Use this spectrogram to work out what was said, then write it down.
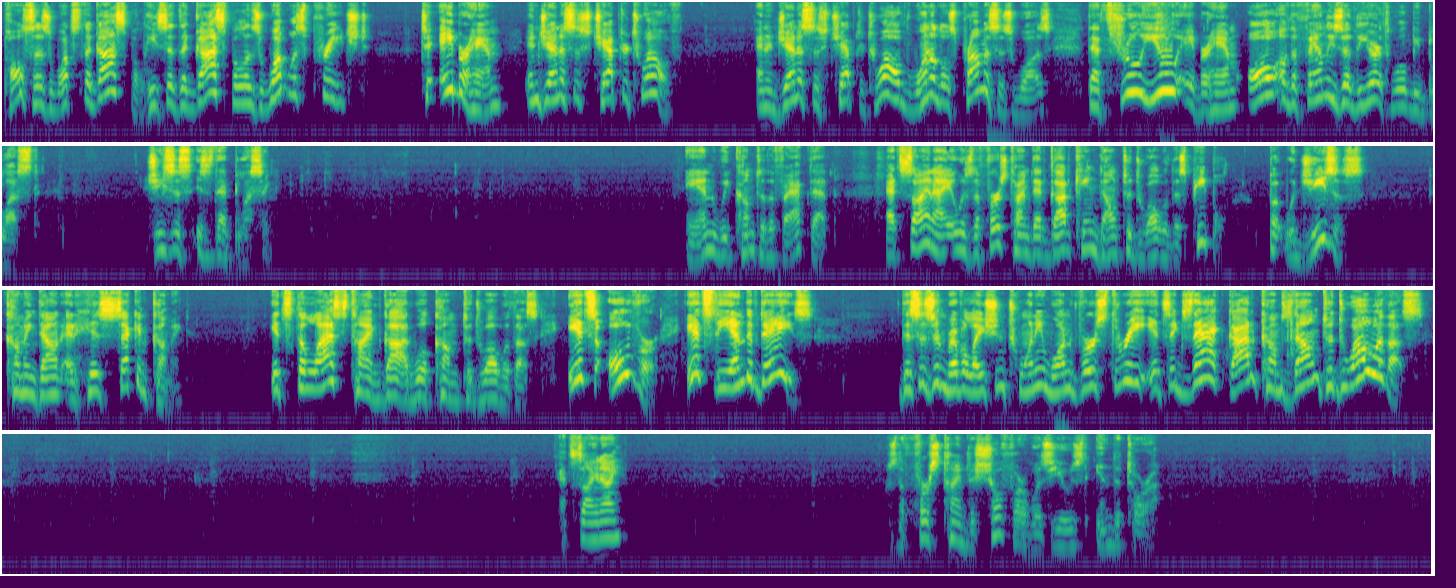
Paul says, What's the gospel? He said, The gospel is what was preached to Abraham in Genesis chapter 12. And in Genesis chapter 12, one of those promises was that through you, Abraham, all of the families of the earth will be blessed. Jesus is that blessing. And we come to the fact that at Sinai, it was the first time that God came down to dwell with his people. But with Jesus coming down at his second coming, it's the last time God will come to dwell with us. It's over. It's the end of days. This is in Revelation 21, verse 3. It's exact. God comes down to dwell with us. At Sinai, was the first time the shofar was used in the Torah.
